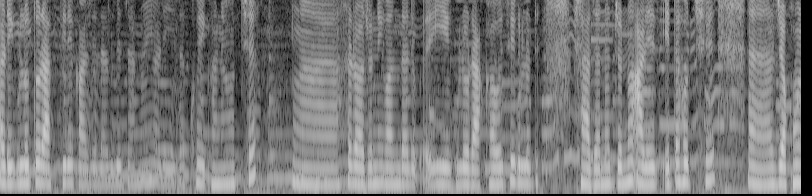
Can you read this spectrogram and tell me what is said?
আর এগুলো তো রাত্রিরে কাজে লাগবে জানোই। আর এই দেখো এখানে হচ্ছে রজনীগন্ধার ইয়েগুলো রাখা হয়েছে এগুলো সাজানোর জন্য। আর এটা হচ্ছে যখন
